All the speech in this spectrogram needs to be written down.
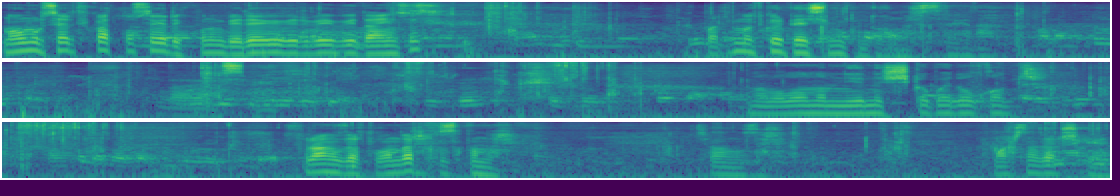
номер сертификат болсо керек. Муну береби бербейби дайынсыз. Балким өткөрүп бериши мүмкүн туугандар да. Так. Мына балонумдун жерине шишка пайда болуп калыптыр сураңыздар туугандар кызыккандар. Чалыңыздар. Машина жакшы экен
